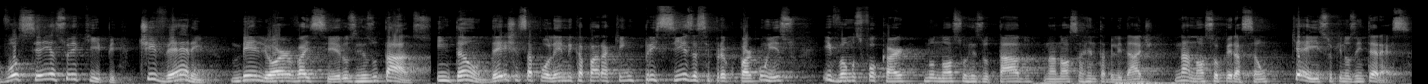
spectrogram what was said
você e a sua equipe tiverem, melhor vai ser os resultados. Então, deixe essa polêmica para quem precisa se preocupar com isso e vamos focar no nosso resultado, na nossa rentabilidade, na nossa operação, que é isso que nos interessa.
